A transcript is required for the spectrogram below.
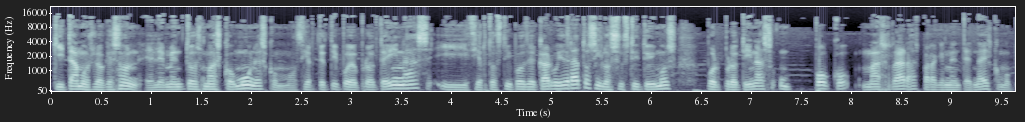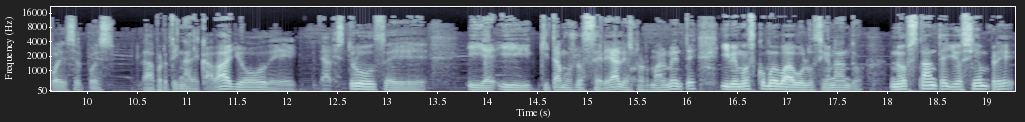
Quitamos lo que son elementos más comunes, como cierto tipo de proteínas y ciertos tipos de carbohidratos, y los sustituimos por proteínas un poco más raras, para que me entendáis, como puede ser pues la proteína de caballo, de, avestruz, eh, y, quitamos los cereales normalmente y vemos cómo va evolucionando. No obstante, yo siempre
